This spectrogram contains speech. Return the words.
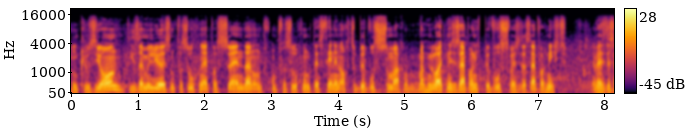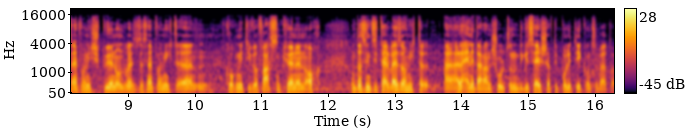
Inklusion dieser Milieus und versuchen etwas zu ändern und, und versuchen das denen auch zu bewusst zu machen. Manchen Leuten ist es einfach nicht bewusst, weil sie das einfach nicht, weil sie das einfach nicht spüren und weil sie das einfach nicht äh, kognitiv erfassen können. Auch und da sind sie teilweise auch nicht alleine daran schuld, sondern die Gesellschaft, die Politik und so weiter.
